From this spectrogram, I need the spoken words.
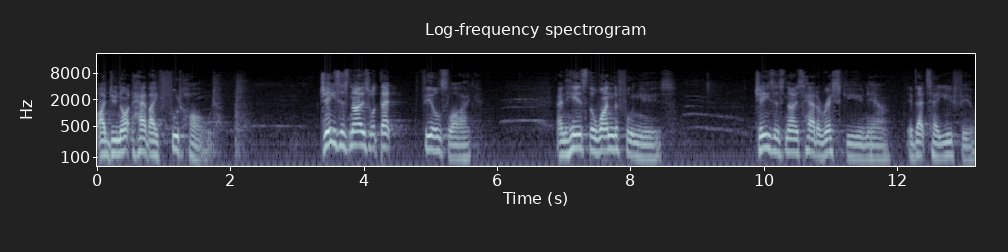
I do not have a foothold. Jesus knows what that feels like. And here's the wonderful news Jesus knows how to rescue you now, if that's how you feel.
